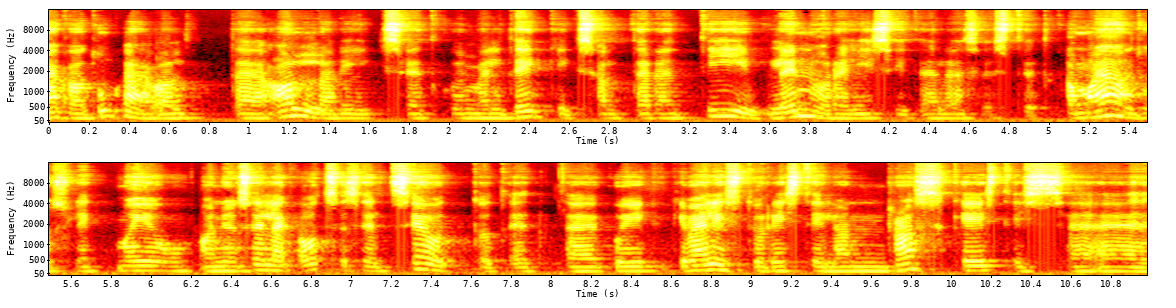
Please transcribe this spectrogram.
väga tugevalt äh, alla viiks, et kui meil tekiks alternatiiv lennureisidele, sest et ka majanduslik mõju on ju sellega otseselt seotud, et äh, kui ikkagi välisturistil on raske Eestisse äh,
